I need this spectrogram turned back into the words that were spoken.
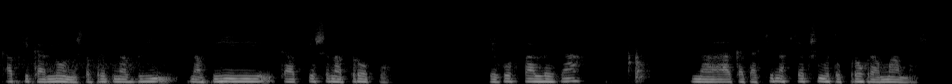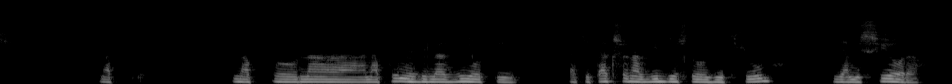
κάποιοι κανόνες, θα πρέπει να βρει, να βρει κάποιος έναν τρόπο. Και εγώ θα έλεγα να καταρχήν να φτιάξουμε το πρόγραμμά μας να, να, να πούμε δηλαδή ότι θα κοιτάξω ένα βίντεο στο YouTube για μισή ώρα,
